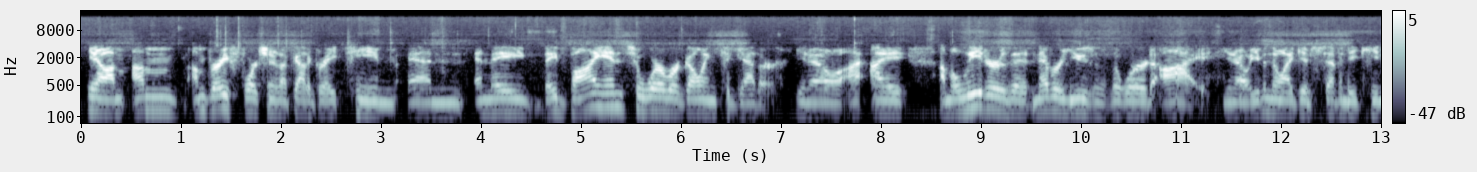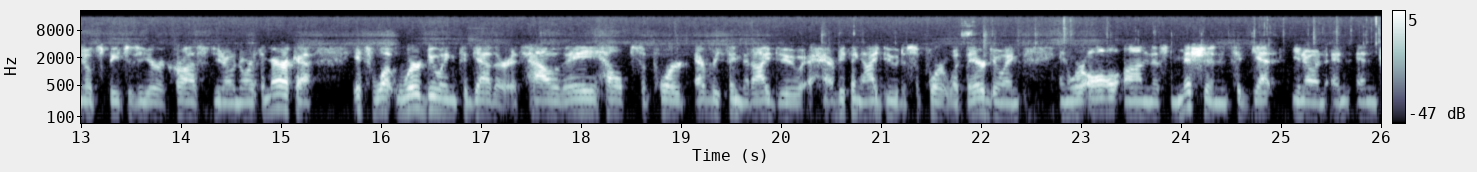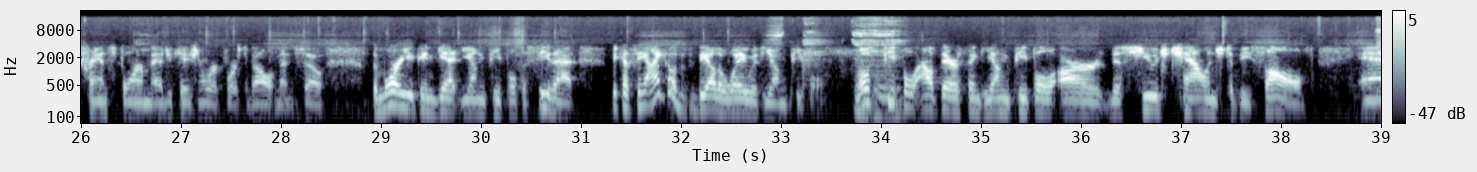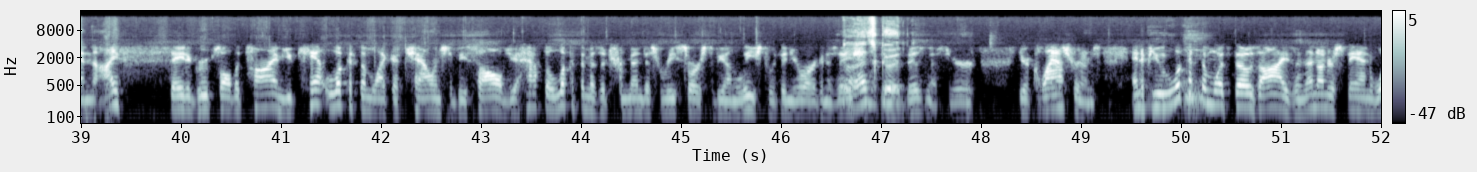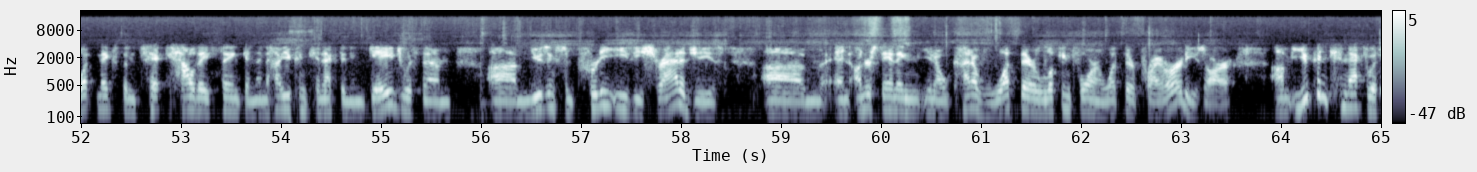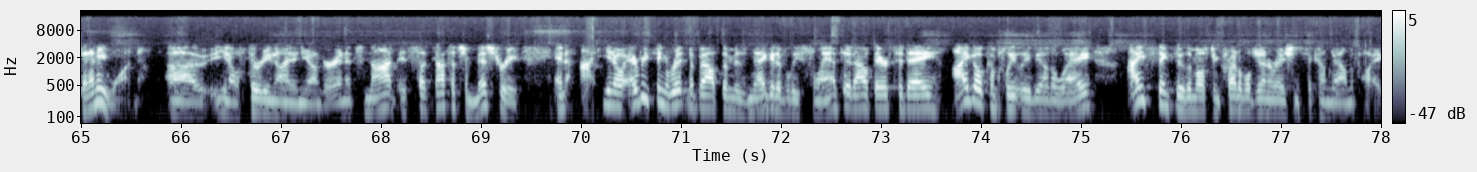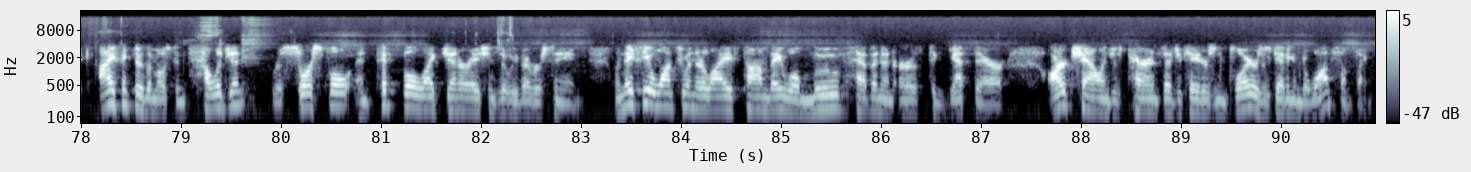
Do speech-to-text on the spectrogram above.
you know, I'm I'm I'm very fortunate. I've got a great team, and and they they buy into where we're going together. You know, I. I I'm a leader that never uses the word I. You know, even though I give 70 keynote speeches a year across, you know, North America, it's what we're doing together. It's how they help support everything that I do, everything I do to support what they're doing. And we're all on this mission to get, you know, and, and, and transform education and workforce development. So the more you can get young people to see that, because see, I go the other way with young people. Most mm-hmm. people out there think young people are this huge challenge to be solved. And I say to groups all the time, you can't look at them like a challenge to be solved. You have to look at them as a tremendous resource to be unleashed within your organization, Oh, that's within your good. business, your your classrooms. And if you look at them with those eyes and then understand what makes them tick, how they think, and then how you can connect and engage with them um, using some pretty easy strategies. Um, and understanding, you know, kind of what they're looking for and what their priorities are, um, you can connect with anyone uh, you know, 39 and younger, and it's not it's such- not such a mystery. And I, you know, everything written about them is negatively slanted out there today. I go completely the other way. I think they're the most incredible generations to come down the pike. I think they're the most intelligent, resourceful, and pit bull-like generations that we've ever seen. When they see a want to in their life, Tom, they will move heaven and earth to get there. Our challenge as parents, educators, and employers is getting them to want something.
